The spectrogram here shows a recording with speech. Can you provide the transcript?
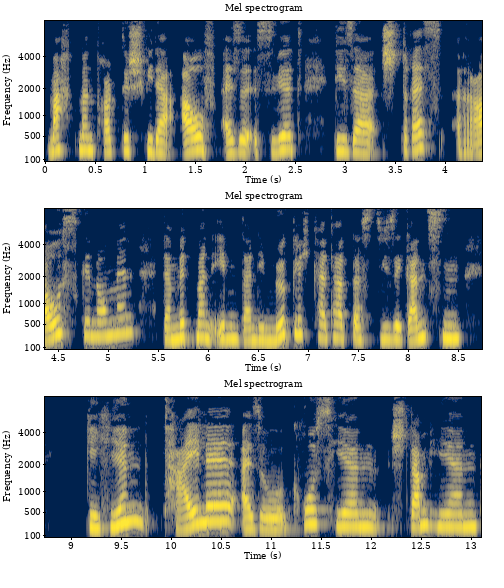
macht man praktisch wieder auf. Also es wird dieser Stress rausgenommen, damit man eben dann die Möglichkeit hat, dass diese ganzen Gehirnteile, also Großhirn, Stammhirn,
